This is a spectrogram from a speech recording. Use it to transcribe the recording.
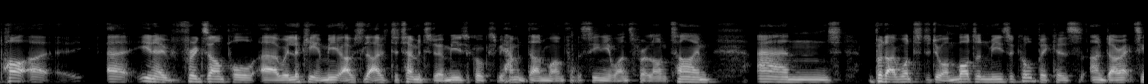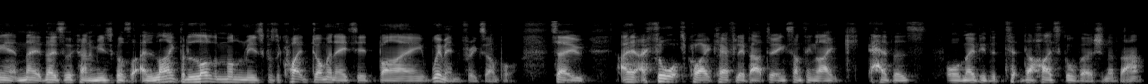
part. Uh, uh, you know, for example, uh, we're looking at me. I was I was determined to do a musical because we haven't done one for the senior ones for a long time, and but I wanted to do a modern musical because I'm directing it, and they, those are the kind of musicals that I like. But a lot of the modern musicals are quite dominated by women, for example. So I, I thought quite carefully about doing something like Heathers or maybe the t- the high school version of that.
